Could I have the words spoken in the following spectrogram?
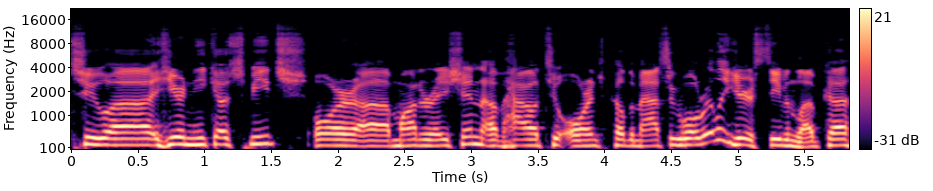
to uh, hear nico's speech or uh, moderation of how to orange pill the master. Well really hear stephen lebka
